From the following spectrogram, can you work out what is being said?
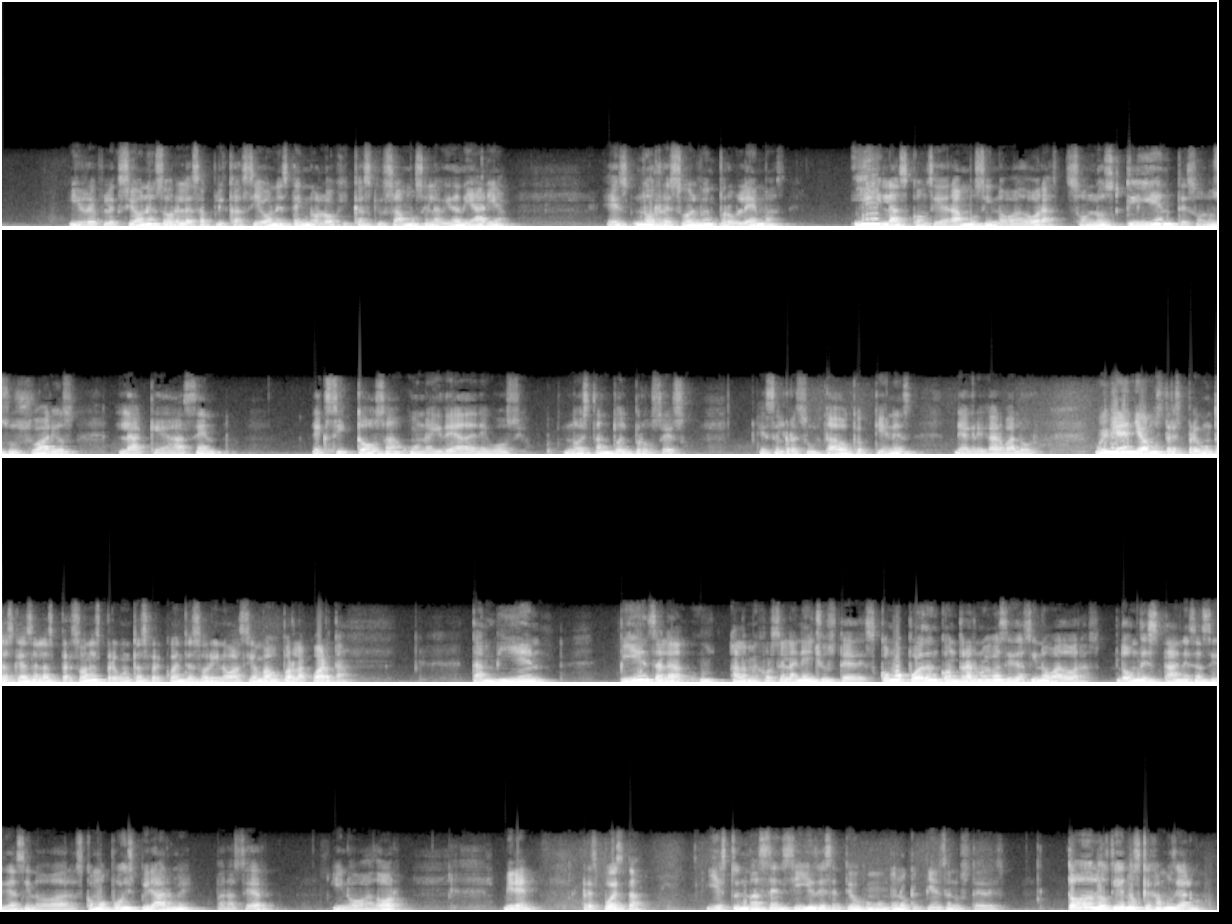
y reflexionen sobre las aplicaciones tecnológicas que usamos en la vida diaria. Es, nos resuelven problemas y las consideramos innovadoras. Son los clientes, son los usuarios la que hacen exitosa una idea de negocio. No es tanto el proceso, es el resultado que obtienes de agregar valor. Muy bien, llevamos tres preguntas que hacen las personas, preguntas frecuentes sobre innovación. Vamos por la cuarta. También, piénsala, a lo mejor se la han hecho ustedes. ¿Cómo puedo encontrar nuevas ideas innovadoras? ¿Dónde están esas ideas innovadoras? ¿Cómo puedo inspirarme para ser innovador? Miren, respuesta. Y esto es más sencillo y de sentido común de lo que piensan ustedes. Todos los días nos quejamos de algo.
